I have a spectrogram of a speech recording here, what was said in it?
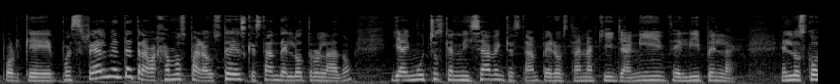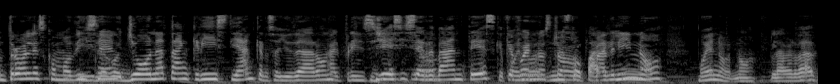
porque pues realmente trabajamos para ustedes que están del otro lado y hay muchos que ni saben que están, pero están aquí, Janine, Felipe en la en los controles, como dicen. Y luego Jonathan, Cristian, que nos ayudaron. Al principio. Jesse Cervantes, que, fue, nuestro, padrino. Bueno, no, la verdad,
